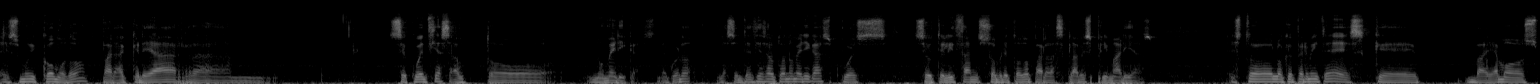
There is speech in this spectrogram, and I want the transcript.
es muy cómodo para crear secuencias autonuméricas, ¿de acuerdo? Las sentencias autonuméricas pues se utilizan sobre todo para las claves primarias. Esto lo que permite es que vayamos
